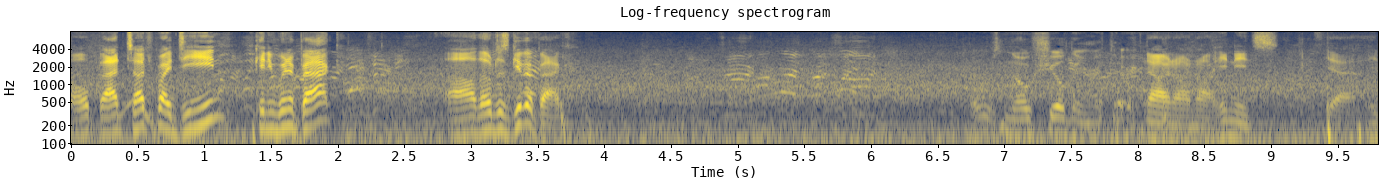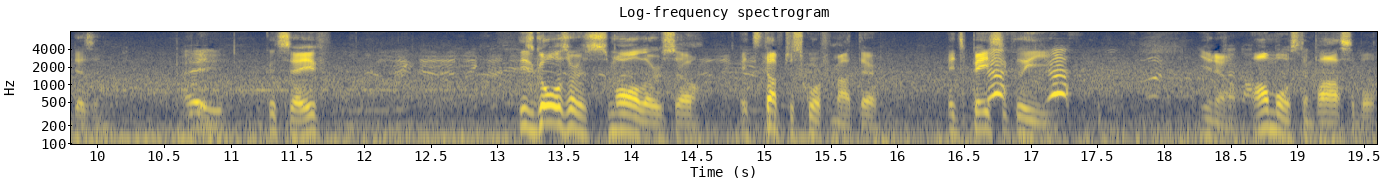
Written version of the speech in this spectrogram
Oh, bad touch by Dean. Can he win it back? Uh, they'll just give it back. There was no shielding right there. No, no, no. He needs. Yeah, he doesn't. Hey, Good save. These goals are smaller, so it's tough to score from out there. It's basically, you know, almost impossible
